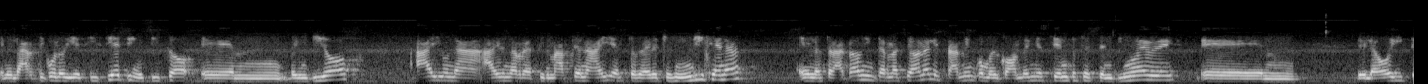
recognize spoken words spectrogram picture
en el artículo 17, inciso 22, em, hay una, hay una reafirmación ahí de estos derechos indígenas en los tratados internacionales, también como el convenio 169 eh, de la OIT,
